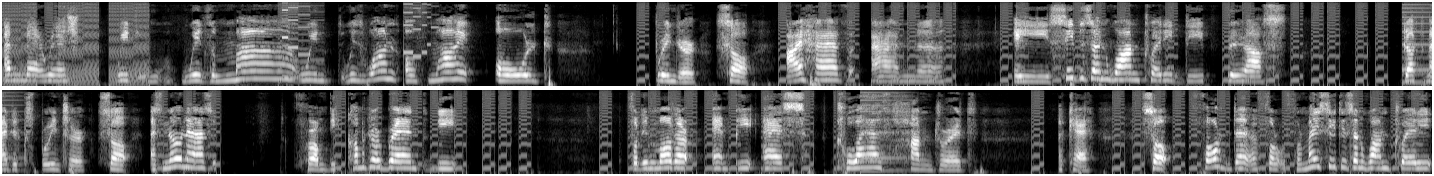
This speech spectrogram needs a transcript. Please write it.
a marriage with with my with with one of my old printer. So I have an uh, a Citizen 120D Plus dot matrix printer. So as known as from the Commodore brand, the for the model MPS 1200. Okay, so for the for for my Citizen 120D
